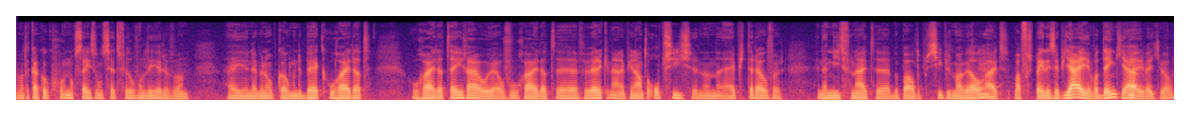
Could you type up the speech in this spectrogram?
want daar kan ik ook gewoon nog steeds ontzettend veel van leren. Van, hey, we hebben een opkomende back. Hoe ga je dat, hoe ga je dat tegenhouden? Of hoe ga je dat uh, verwerken? Nou, dan heb je een aantal opties en dan heb je het erover. En dan niet vanuit uh, bepaalde principes, maar wel mm. uit wat voor spelers heb jij en wat denk jij, weet je wel.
